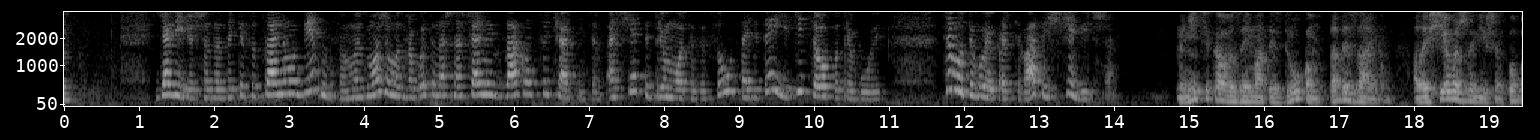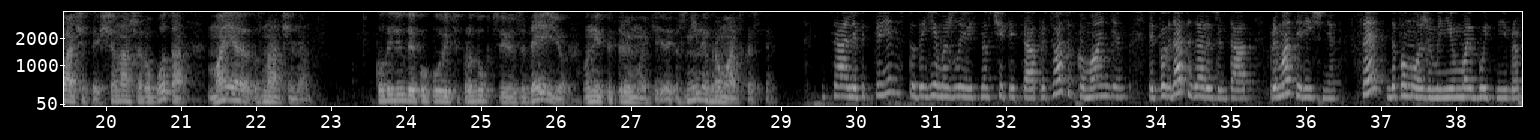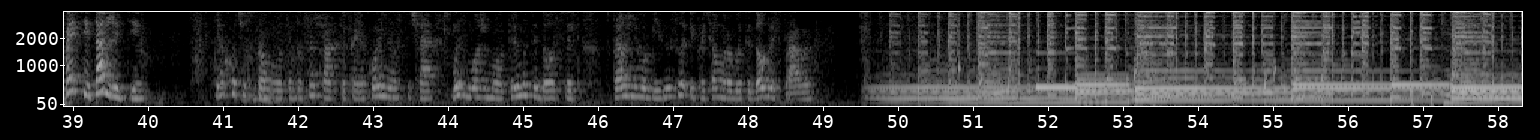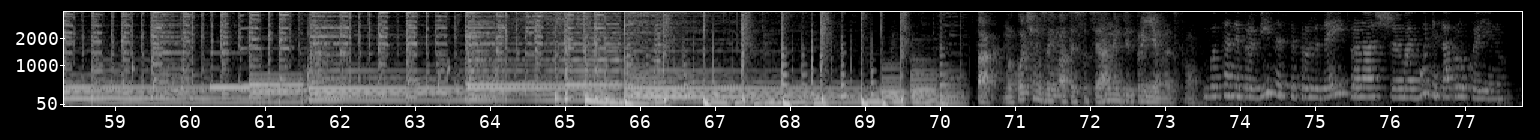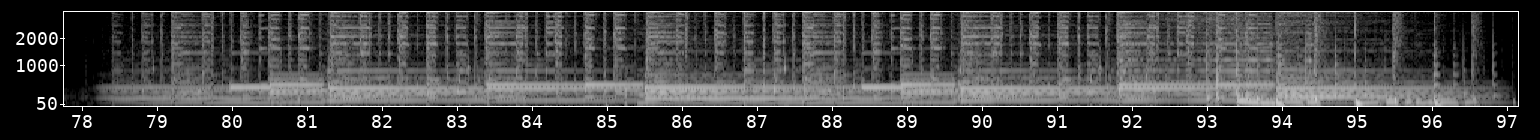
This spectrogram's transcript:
Я вірю, що завдяки соціальному бізнесу ми зможемо зробити наш навчальний заклад сучаснішим, а ще підтримувати ЗСУ та дітей, які цього потребують. Це мотивує працювати ще більше. Мені цікаво займатися друком та дизайном, але ще важливіше побачити, що наша робота має значення. Коли люди купують продукцію з ідеєю, вони підтримують е, зміни в громадськості. Соціальне підприємство дає можливість навчитися працювати в команді, відповідати за результат, приймати рішення. Це допоможе мені в майбутній професії та в житті. Я хочу спробувати, бо це практика, якої не вистачає. Ми зможемо отримати досвід справжнього бізнесу і при цьому робити добрі справи. Так, ми хочемо займатися соціальним підприємництвом. Бо це не про бізнес, це про людей, про наше майбутнє та про Україну.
